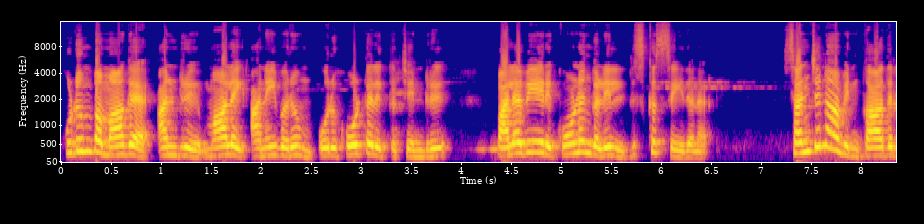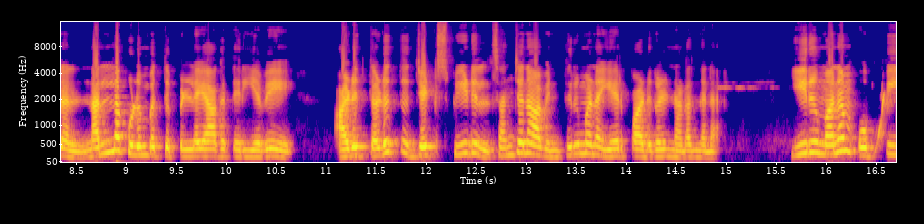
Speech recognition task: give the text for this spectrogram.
குடும்பமாக அன்று மாலை அனைவரும் ஒரு ஹோட்டலுக்கு சென்று பலவேறு கோணங்களில் டிஸ்கஸ் செய்தனர். சஞ்சனாவின் காதலன் நல்ல குடும்பத்து பிள்ளையாக தெரியவே அடுத்தடுத்து ஜெட் ஸ்பீடில் சஞ்சனாவின் திருமண ஏற்பாடுகள் நடந்தன. இரு மனம் ஒப்பி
